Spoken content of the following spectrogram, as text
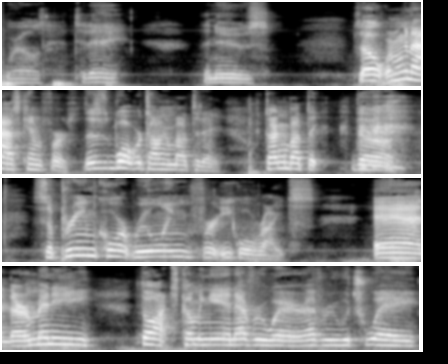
world today, the news. So I'm going to ask him first. This is what we're talking about today. We're talking about the, the Supreme Court ruling for equal rights. And there are many thoughts coming in everywhere, every which way,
